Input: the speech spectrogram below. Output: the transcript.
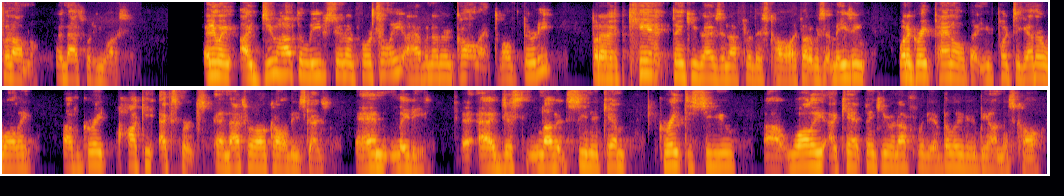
phenomenal. And that's what he was. Anyway, I do have to leave soon, unfortunately. I have another call at 1230, but I can't thank you guys enough for this call. I thought it was amazing. What a great panel that you've put together, Wally, of great hockey experts. And that's what I'll call these guys and ladies. I just love it. Seeing you, Kim. Great to see you. Uh, Wally, I can't thank you enough for the ability to be on this call.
